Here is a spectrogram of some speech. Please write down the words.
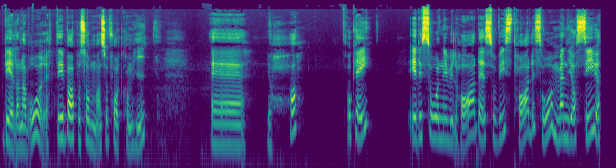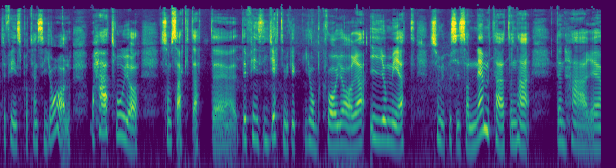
delarna av året. Det är bara på sommaren som folk kommer hit. Eh, jaha, okej. Okay. Är det så ni vill ha det, så visst, ha det så, men jag ser ju att det finns potential. Och här tror jag som sagt att eh, det finns jättemycket jobb kvar att göra i och med att, som vi precis har nämnt här, att den här, den här eh,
